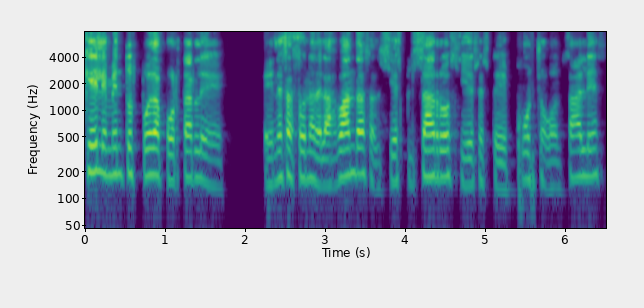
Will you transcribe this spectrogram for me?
qué elementos puede aportarle en esa zona de las bandas, si es Pizarro, si es este Poncho González,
